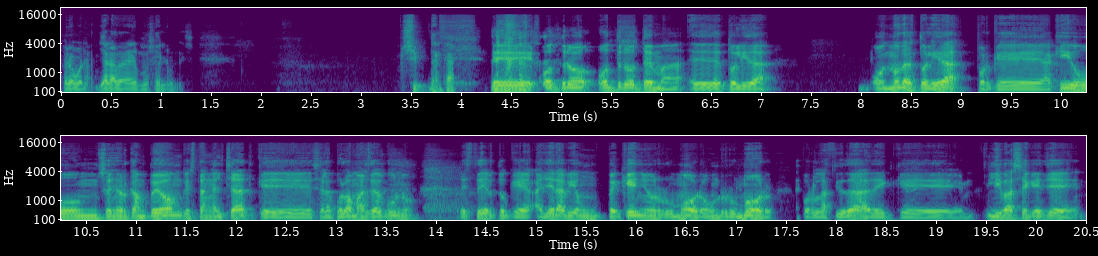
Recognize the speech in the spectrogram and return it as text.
Pero bueno, ya lo hablaremos el lunes. Sí. Ya está. Otro, otro tema de actualidad. O no de actualidad, porque aquí hubo un señor campeón que está en el chat que se la coló más de alguno. Es cierto que ayer había un pequeño rumor o un rumor por la ciudad de que Libase Gueye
